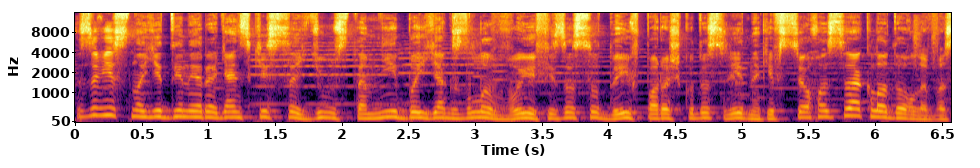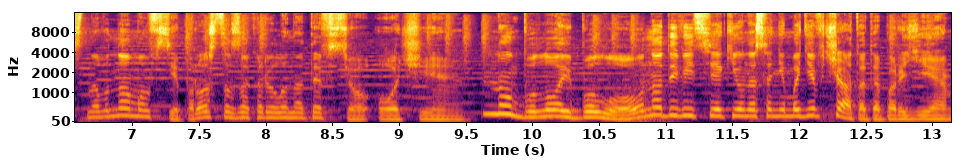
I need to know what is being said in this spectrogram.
Звісно, єдиний радянський союз там ніби як зловив і засудив парочку дослідників з цього закладу, але в основному всі просто закрили на те все очі. Ну було й було. Ну дивіться, які у нас аніме дівчата тепер є.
